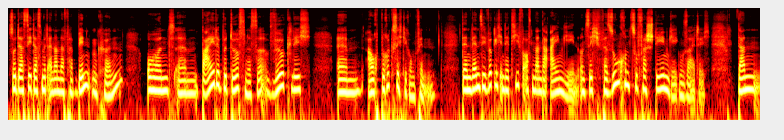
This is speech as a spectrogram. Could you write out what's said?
so dass Sie das miteinander verbinden können und ähm, beide Bedürfnisse wirklich ähm, auch Berücksichtigung finden. Denn wenn sie wirklich in der Tiefe aufeinander eingehen und sich versuchen zu verstehen gegenseitig, dann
